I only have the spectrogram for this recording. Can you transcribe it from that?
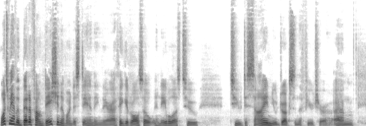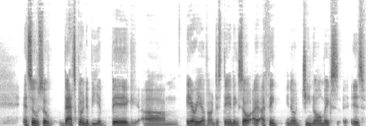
Once we have a better foundation of understanding there, I think it will also enable us to to design new drugs in the future. Um, and so, so that's going to be a big um, area of understanding. So I, I think you know genomics is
